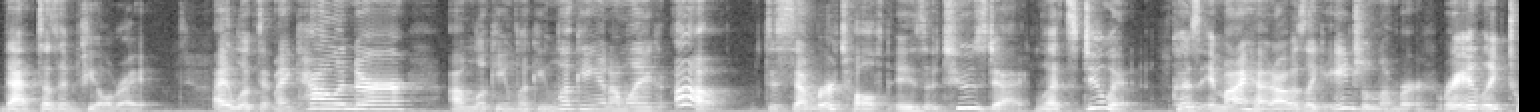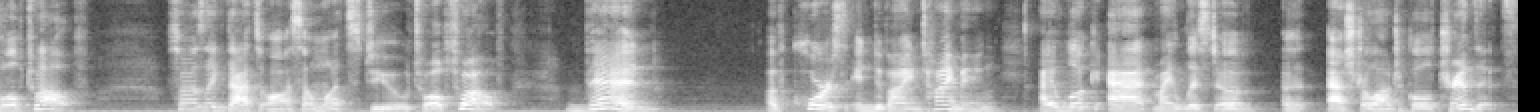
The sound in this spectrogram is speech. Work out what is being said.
that doesn't feel right. I looked at my calendar. I'm looking, looking, looking, and I'm like, oh, December 12th is a Tuesday. Let's do it. Because in my head, I was like, angel number, right? Like 1212. So I was like, that's awesome. Let's do 1212. Then, of course, in divine timing, I look at my list of uh, astrological transits.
